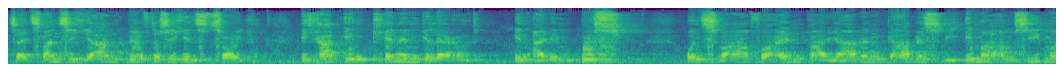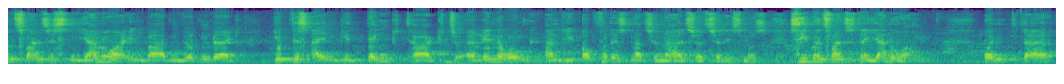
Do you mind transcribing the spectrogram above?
Seit 20 Jahren wirft er sich ins Zeug. Ich habe ihn kennengelernt in einem Bus. Und zwar vor ein paar Jahren gab es, wie immer am 27. Januar in Baden-Württemberg, gibt es einen Gedenktag zur Erinnerung an die Opfer des Nationalsozialismus. 27. Januar. Und da,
